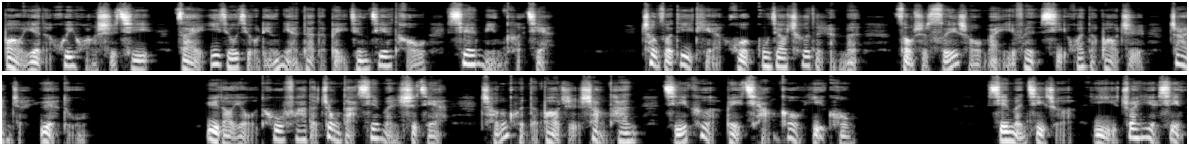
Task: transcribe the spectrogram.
报业的辉煌时期。在一九九零年代的北京街头鲜明可见，乘坐地铁或公交车的人们总是随手买一份喜欢的报纸，站着阅读。遇到有突发的重大新闻事件，成捆的报纸上摊，即刻被抢购一空。新闻记者以专业性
